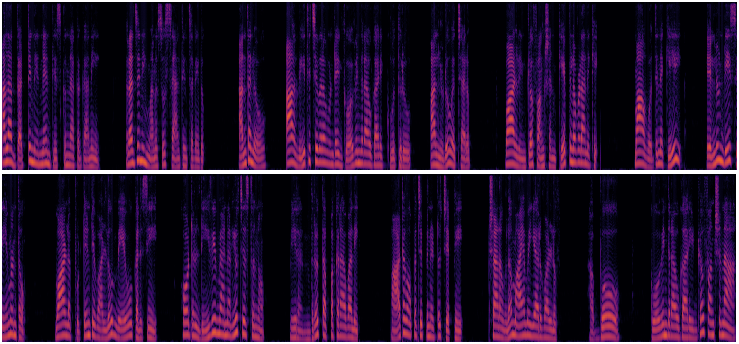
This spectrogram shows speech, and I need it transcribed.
అలా గట్టి నిర్ణయం తీసుకున్నాక గాని రజని మనసు శాంతించలేదు. అంతలో ఆ వీధి చివర ఉండే గోవిందరావు గారి కూతురు అల్లుడు వచ్చారు. వాళ్ళింట్లో ఫంక్షన్కే పిలవడానికి. మా వదినకి ఎల్లుండి సీమంతం. వాళ్ళ పుట్టింటి వాళ్ళు మేము కలిసి హోటల్ డీవీ మేనర్లు చేస్తున్నాం. మీరందరూ తప్పక రావాలి. పాఠం అప్పచెప్పినట్టు చెప్పి క్షణంలో మాయమయ్యారు వాళ్ళు. అబ్బో! గోవిందరావు గారి ఇంట్లో ఫంక్షనా?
